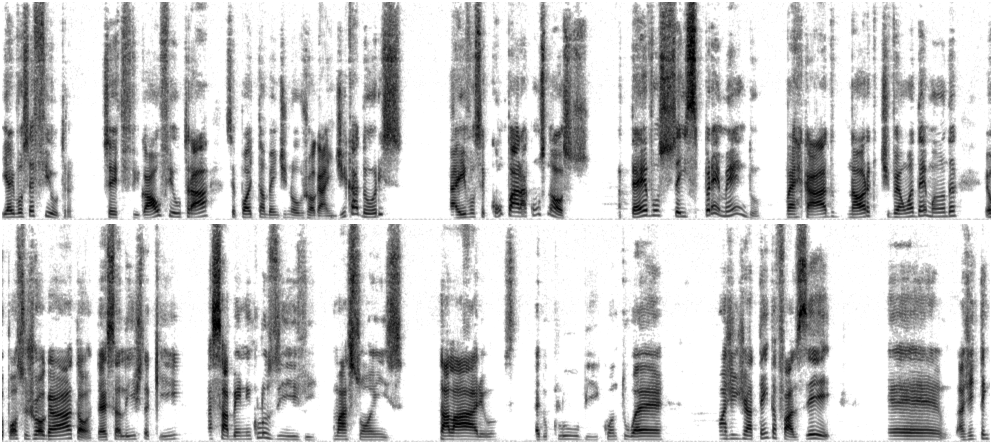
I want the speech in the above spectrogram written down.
e aí você filtra. Você, ao filtrar, você pode também, de novo, jogar indicadores, aí você comparar com os nossos. Até você espremendo o mercado, na hora que tiver uma demanda, eu posso jogar tá, dessa lista aqui, tá sabendo inclusive informações, salário, do clube, quanto é. Então a gente já tenta fazer. É, a gente tem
